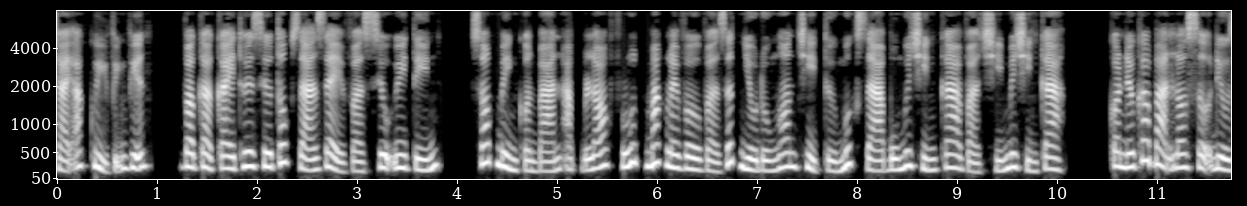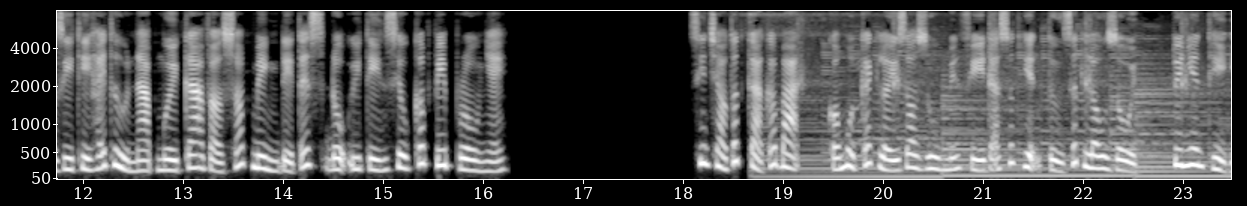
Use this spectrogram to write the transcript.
trái ác quỷ vĩnh viễn và cả cày thuê siêu tốc giá rẻ và siêu uy tín. Shop mình còn bán Uplock Fruit Mark Level và rất nhiều đồ ngon chỉ từ mức giá 49k và 99k. Còn nếu các bạn lo sợ điều gì thì hãy thử nạp 10k vào shop mình để test độ uy tín siêu cấp VIP Pro nhé. Xin chào tất cả các bạn, có một cách lấy do du miễn phí đã xuất hiện từ rất lâu rồi. Tuy nhiên thì,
